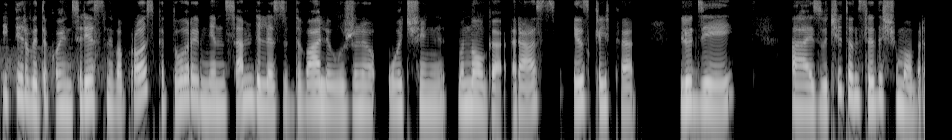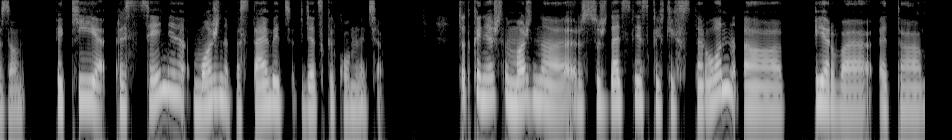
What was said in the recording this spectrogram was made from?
И первый такой интересный вопрос, который мне на самом деле задавали уже очень много раз, несколько людей. А, и звучит он следующим образом. Какие растения можно поставить в детской комнате? Тут, конечно, можно рассуждать с нескольких сторон. А, первое — это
